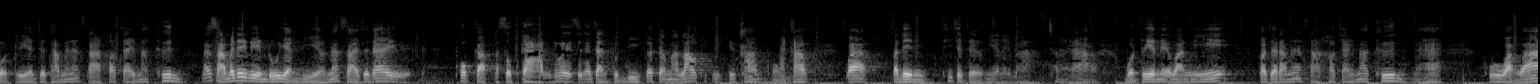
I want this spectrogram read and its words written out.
บทเรียนจะทำให้นักศึกษาเข้าใจมากขึ้น นักศึกษาไม่ได้เรียนรู้อย่างเดียว นักศึกษาจะได้พบกับประสบการณ์ด้วย ซึ่งอาจารย์ขุนดีก็จะมาเล่าเทคนิคให้ฟังครับนะครับ ว่าประเด็นที่จะเจอมีอะไรบ้างใช่นะครับครับบทเรียนในวันนี้ก็จะทำให้นักศึกษาเข้าใจมากขึ้นนะฮะครูหวังว่า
